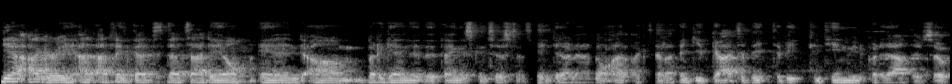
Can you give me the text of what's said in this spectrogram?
Yeah, I agree. I, I, think that's that's ideal. And um, but again, the, the thing is consistency and doing it. I don't I, like I said. I think you've got to be to be continuing to put it out there. So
